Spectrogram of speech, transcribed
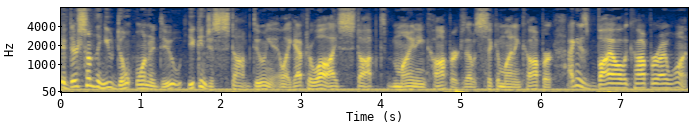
if there's something you don't want to do, you can just stop doing it. Like after a while, I stopped mining copper because I was sick of mining copper. I can just buy all the copper I want.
